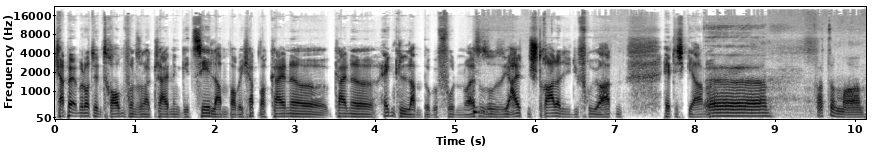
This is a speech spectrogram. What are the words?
Ich habe ja immer noch den Traum von so einer kleinen GC-Lampe, aber ich habe noch keine, keine Henkellampe gefunden. Weißt du, so die alten Strahler, die die früher hatten, hätte ich gerne. Äh, warte mal.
